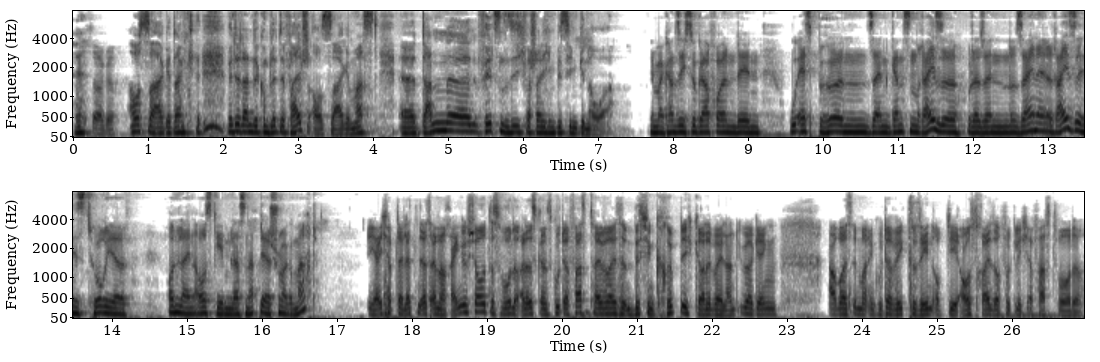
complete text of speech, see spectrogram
Aussage. Aussage, danke. Wenn du dann eine komplette Falschaussage machst, äh, dann äh, filzen sie sich wahrscheinlich ein bisschen genauer. Ja, man kann sich sogar von den US-Behörden seinen ganzen Reise oder sein, seine Reisehistorie online ausgeben lassen. Habt ihr das schon mal gemacht? Ja, ich habe da letztens erst einmal reingeschaut. Das wurde alles ganz gut erfasst, teilweise ein bisschen kryptisch, gerade bei Landübergängen. Aber es ist immer ein guter Weg zu sehen, ob die Ausreise auch wirklich erfasst wurde.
